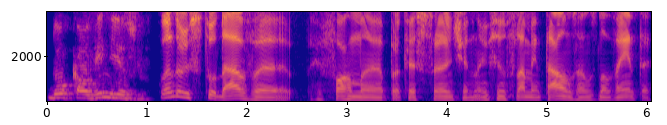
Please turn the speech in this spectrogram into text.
do calvinismo. Quando eu estudava reforma protestante no ensino fundamental, nos anos 90,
